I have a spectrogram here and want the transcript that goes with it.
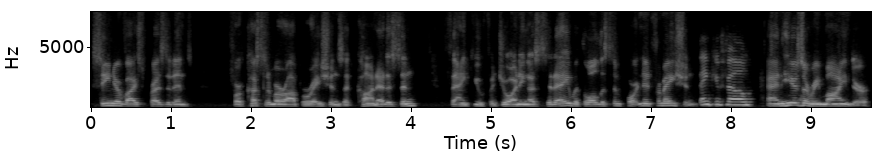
Senior Vice President for Customer Operations at Con Edison. Thank you for joining us today with all this important information. Thank you, Phil. And here's a reminder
